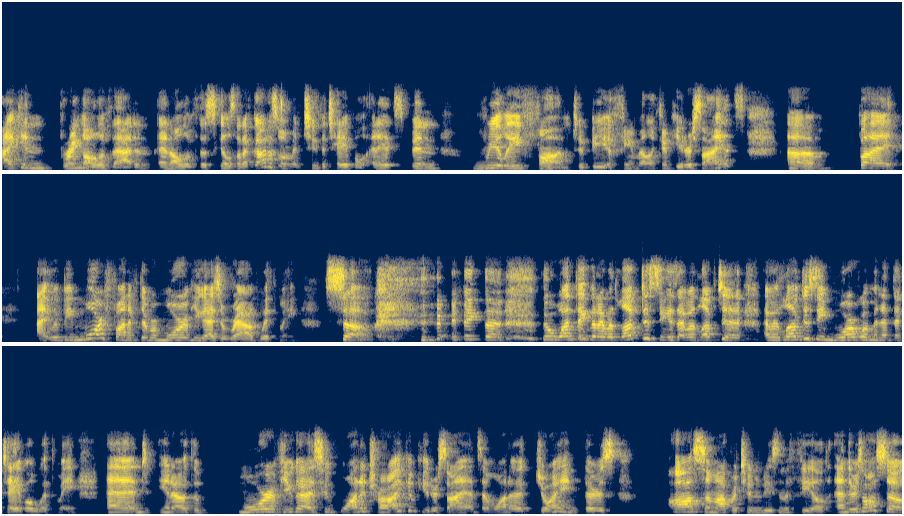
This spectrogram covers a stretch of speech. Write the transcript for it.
I can bring all of that and, and all of the skills that I've got as a woman to the table. And it's been really fun to be a female in computer science. Um, but it would be more fun if there were more of you guys around with me. So I think the the one thing that I would love to see is I would love to I would love to see more women at the table with me. And you know the more of you guys who want to try computer science and want to join, there's awesome opportunities in the field. And there's also,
